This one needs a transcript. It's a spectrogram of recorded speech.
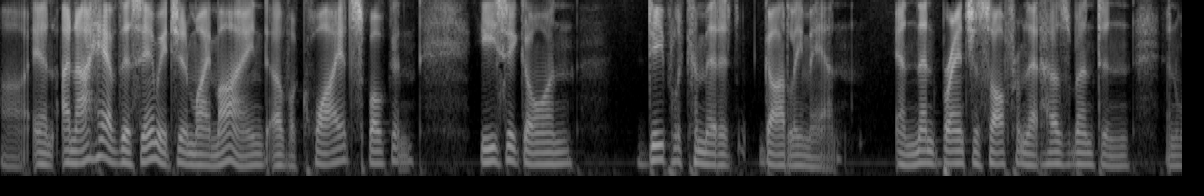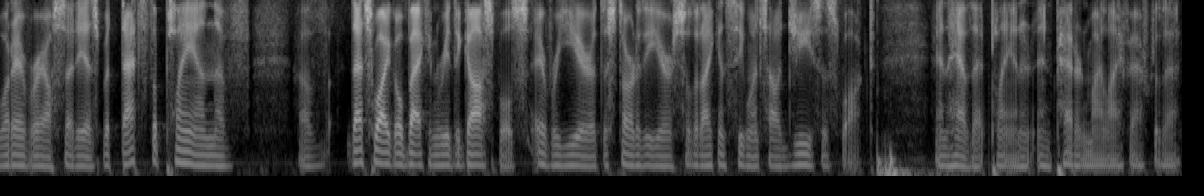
uh, and and I have this image in my mind of a quiet spoken, easygoing, deeply committed, godly man, and then branches off from that husband and and whatever else that is. But that's the plan of of that's why I go back and read the Gospels every year at the start of the year so that I can see once how Jesus walked, and have that plan and, and pattern my life after that.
